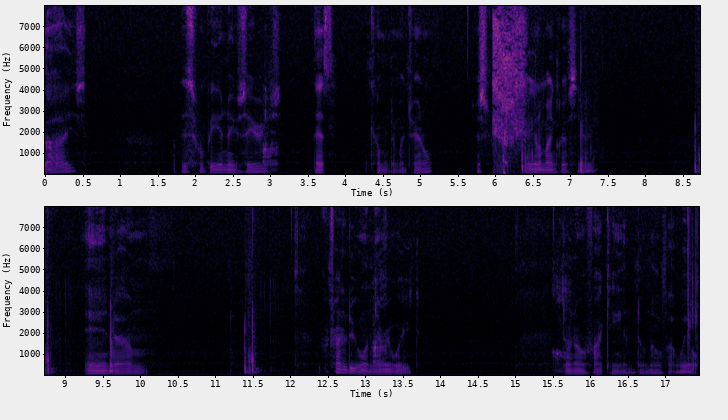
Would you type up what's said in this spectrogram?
Guys, this will be a new series that's coming to my channel, just regular Minecraft series, and um, I'll try to do one every week, don't know if I can, don't know if I will,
